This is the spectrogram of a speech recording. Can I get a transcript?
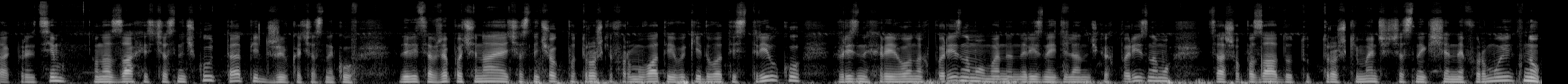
Так, привіт всім. У нас захист часничку та підживка часнику. Дивіться, вже починає часничок потрошки формувати і викидувати стрілку в різних регіонах по-різному. У мене на різних діляночках по-різному. Ця, що позаду, тут трошки менше часник ще не формує. Ну,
